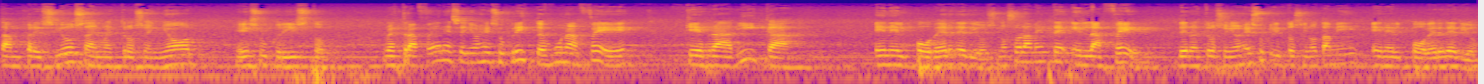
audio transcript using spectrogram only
tan preciosa en nuestro Señor Jesucristo. Nuestra fe en el Señor Jesucristo es una fe que radica en el poder de Dios, no solamente en la fe de nuestro Señor Jesucristo, sino también en el poder de Dios.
